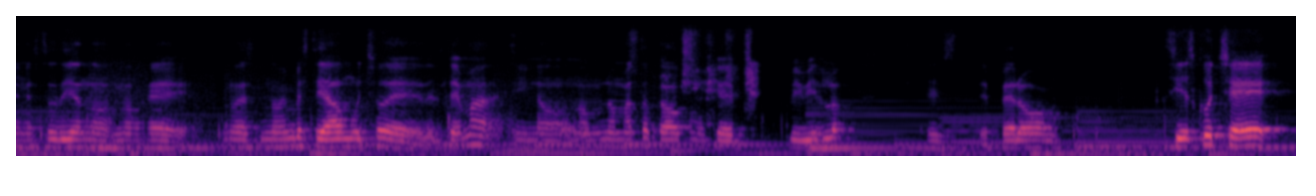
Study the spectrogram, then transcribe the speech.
en estos días, no, no, he, no, he investigado mucho del tema y no, no, me ha tocado como que vivirlo, este, pero sí escuché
